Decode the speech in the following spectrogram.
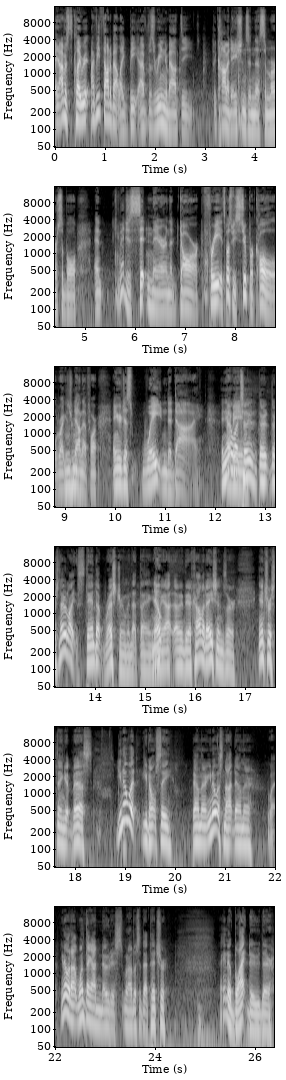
I, I was Clay. Have you thought about like? Be, I was reading about the accommodations in the submersible, and you imagine sitting there in the dark, free? It's supposed to be super cold, right? Because you're mm-hmm. down that far, and you're just waiting to die. and you I know what mean, too there, there's no like stand-up restroom in that thing Nope. I, mean, I, I mean the accommodations are interesting at best you know what you don't see down there you know what's not down there What? you know what I, one thing i noticed when i looked at that picture ain't no black dude there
